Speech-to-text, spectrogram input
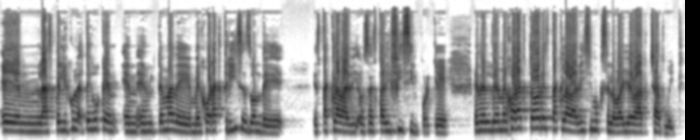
en las películas, te digo que en, el tema de mejor actriz es donde está clavadísimo, o sea, está difícil, porque en el de mejor actor está clavadísimo que se lo va a llevar Chadwick.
